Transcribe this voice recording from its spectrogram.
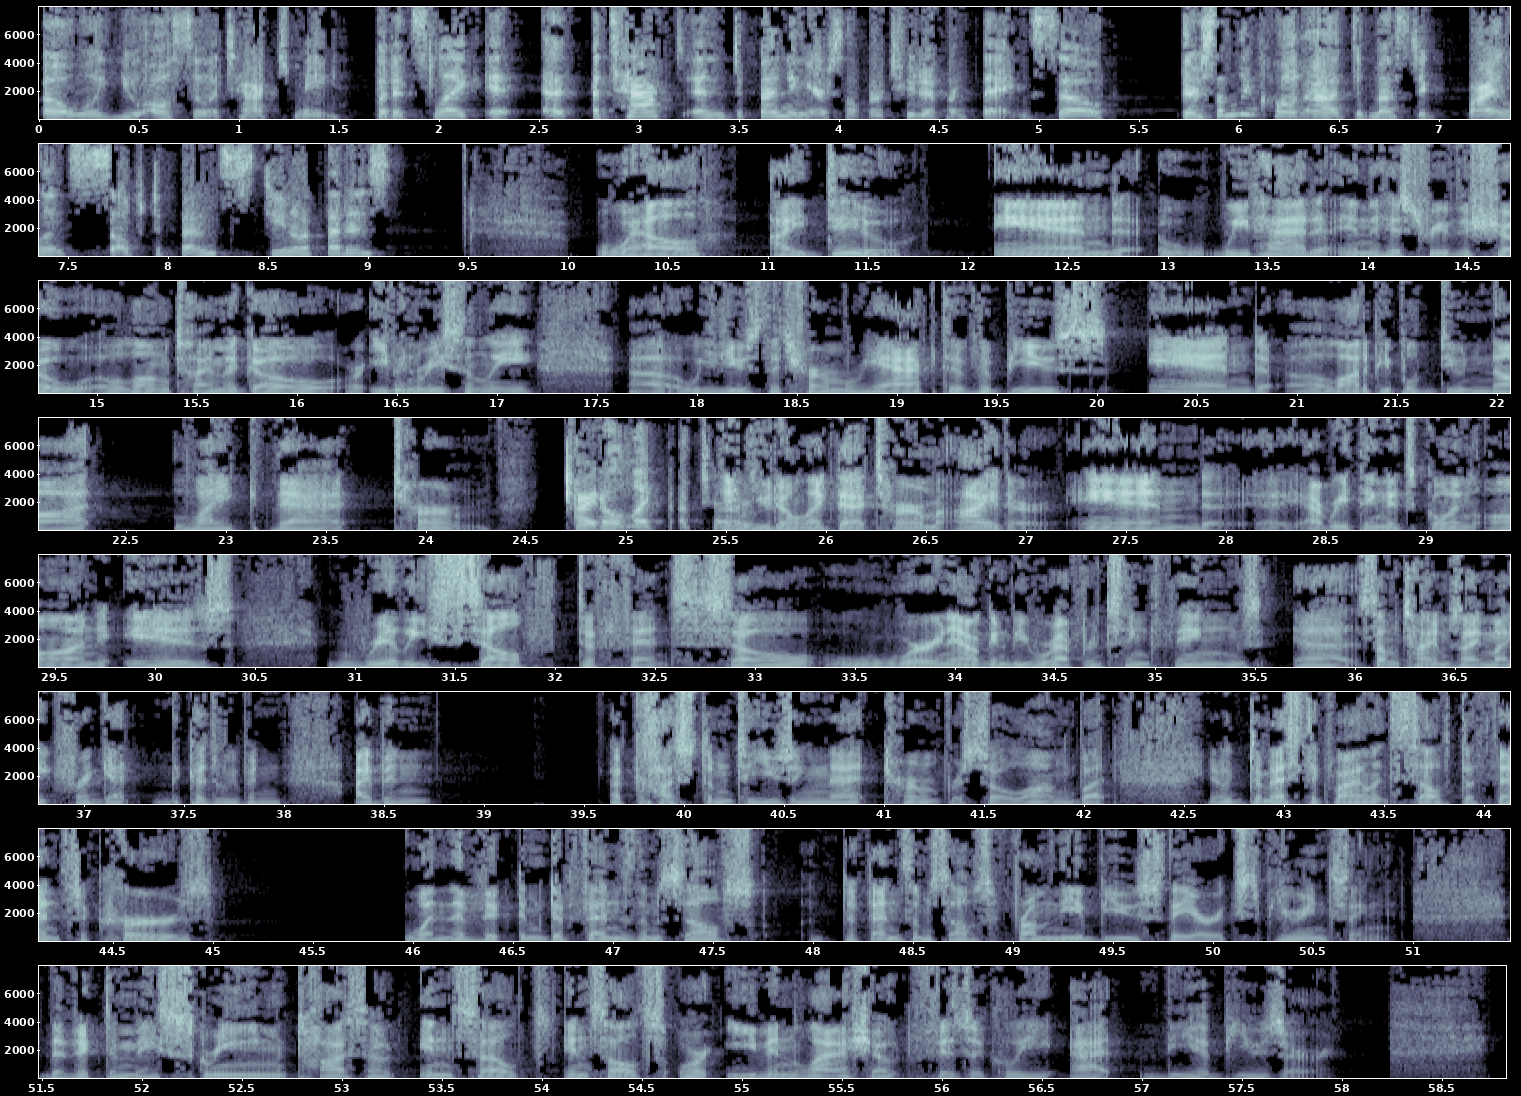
oh well you also attacked me but it's like it, attacked and defending yourself are two different things so there's something called uh, domestic violence self-defense do you know what that is Well, I do. And we've had in the history of the show a long time ago, or even recently, uh, we've used the term reactive abuse, and a lot of people do not like that term. I don't like that term And you don't like that term either. And uh, everything that's going on is really self defense. So we're now going to be referencing things. Uh, sometimes I might forget because we've been, I've been accustomed to using that term for so long. But, you know, domestic violence self defense occurs when the victim defends themselves defends themselves from the abuse they are experiencing. The victim may scream, toss out insults, insults, or even lash out physically at the abuser.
